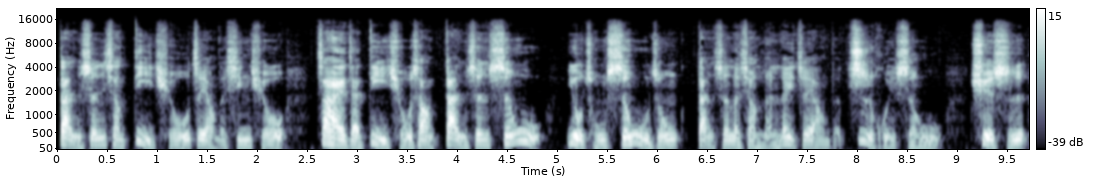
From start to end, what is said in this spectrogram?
诞生像地球这样的星球，再在地球上诞生生物，又从生物中诞生了像人类这样的智慧生物。确实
